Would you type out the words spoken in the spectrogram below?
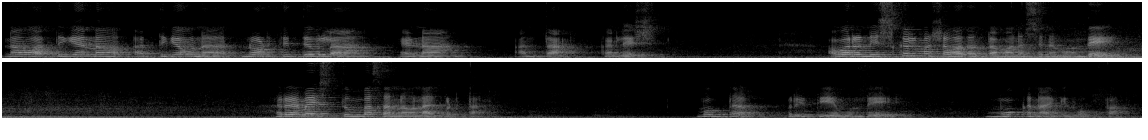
ನಾವು ಅತ್ತಿಗೆನ, ಅತ್ತಿಗೆವನ್ನ ನೋಡ್ತಿದ್ದೇವಲ್ಲ ಎಣ್ಣ ಅಂತ ಕಲ್ಲೇಶ್. ಅವರ ನಿಷ್ಕಲ್ಮಶವಾದಂಥ ಮನಸ್ಸಿನ ಮುಂದೆ ರಮೇಶ್ ತುಂಬ ಸಣ್ಣವನಾಗ್ಬಿಡ್ತಾನೆ. ಮುಗ್ಧ ಪ್ರೀತಿಯ ಮುಂದೆ ಮೂಕನಾಗಿ ಹೋಗ್ತಾನೆ.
